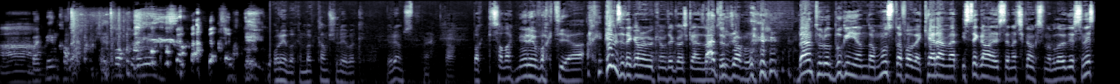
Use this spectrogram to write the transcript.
Aa. Bak benim kafam. Oraya bakın bak tam şuraya bak. Görüyor musun? Heh. Tamam. Bak salak nereye baktı ya. Hepinize tekrar bakıyorum tek hoş geldiniz. Ben, Ben Tur- duracağım bunu. ben Turul. Bugün yanımda Mustafa ve Kerem var. Instagram adreslerini açıklama kısmında bulabilirsiniz.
